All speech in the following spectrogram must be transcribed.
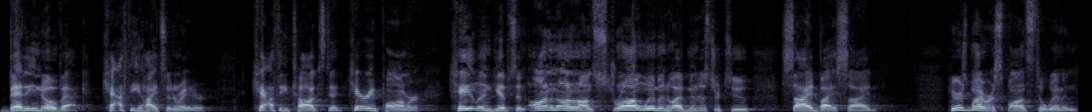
Betty Novak, Kathy Heisenrader, Kathy Togstead, Carrie Palmer, Caitlin Gibson, on and on and on. Strong women who I've ministered to side by side. Here's my response to women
